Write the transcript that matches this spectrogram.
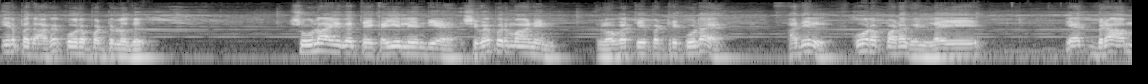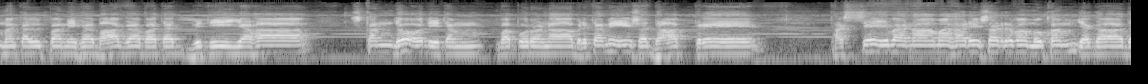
இருப்பதாக கூறப்பட்டுள்ளது. சூலாயுதத்தை கையில் ஏந்திய சிவபெருமானின் லோகத்தை பற்றி கூட அதில் கூறப்படவில்லை. யத் பிராம கல்பமிக பாகவதத்விதீயா स्कन्धोदितं वपुरणावृतमेष धात्रे तस्यैव नाम हरिसर्वमुखं जगाद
